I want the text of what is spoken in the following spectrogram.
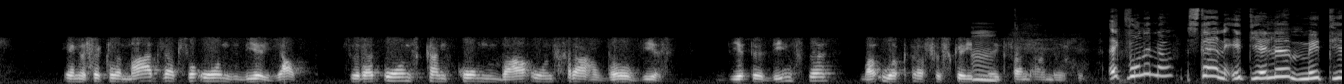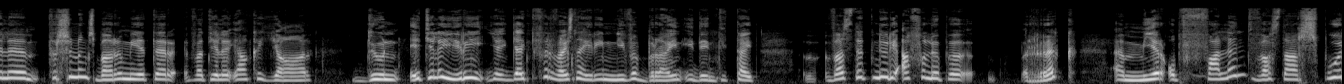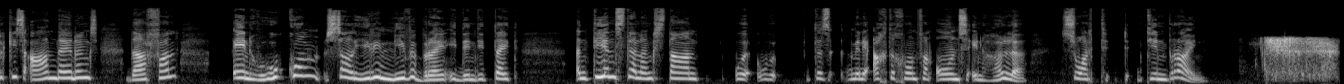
En 'n klimaat wat vir ons weer help sodat ons kan kom waar ons graag wil wees. Beter dienste, maar ook 'n verskeidenheid mm. van ander goed. Ek wonder nou, Stan, het julle met julle versoeningsbarometer wat julle elke jaar doen, het julle hierdie jy, jy het verwys na hierdie nuwe brein identiteit. Was dit nou die afgelope ruk 'n uh, meer opvallend? Was daar spoortjies aanduidings daarvan? En hoekom sal hierdie nuwe brein identiteit in teenstelling staan dit is met die agtergrond van ons en hulle swart teen bruin.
